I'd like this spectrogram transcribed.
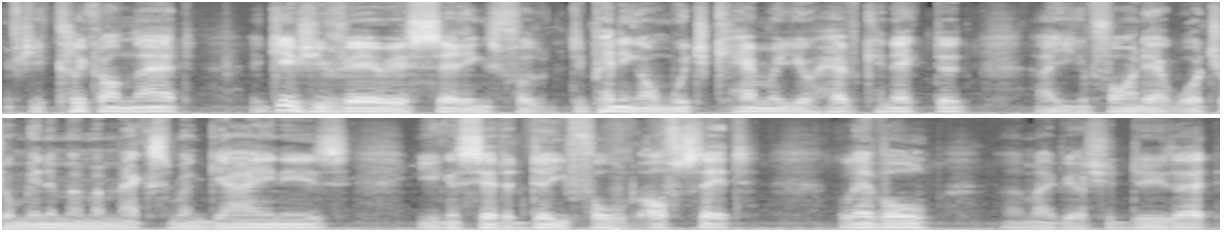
if you click on that, it gives you various settings for depending on which camera you have connected. Uh, you can find out what your minimum and maximum gain is. You can set a default offset level uh, maybe I should do that.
